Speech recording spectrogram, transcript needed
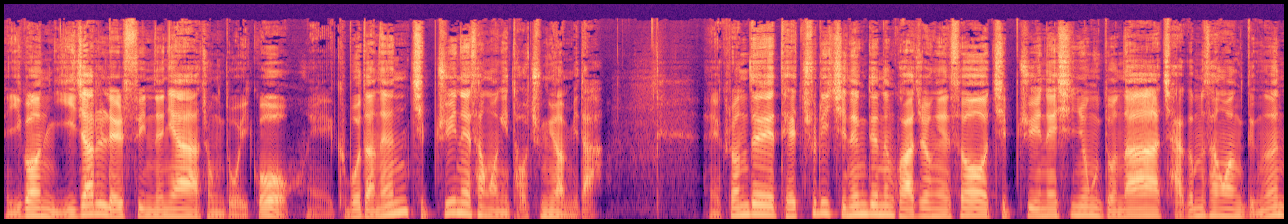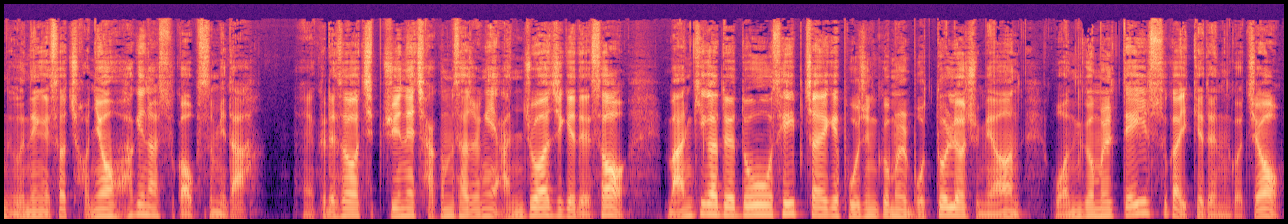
이건 이자를 낼 수 있느냐 정도이고 예, 그보다는 집주인의 상황이 더 중요합니다. 예, 그런데 대출이 진행되는 과정에서 집주인의 신용도나 자금 상황 등은 은행에서 전혀 확인할 수가 없습니다. 그래서 집주인의 자금 사정이 안 좋아지게 돼서 만기가 돼도 세입자에게 보증금을 못 돌려주면 원금을 떼일 수가 있게 되는 거죠.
